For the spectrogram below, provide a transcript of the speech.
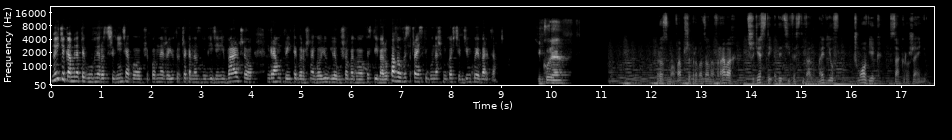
No i czekamy na te główne rozstrzygnięcia, bo przypomnę, że jutro czeka nas długi dzień walczy o Grand Prix tegorocznego jubileuszowego festiwalu. Paweł Wysoczański był naszym gościem. Dziękuję bardzo. Dziękuję. Rozmowa przeprowadzona w ramach 30. edycji Festiwalu Mediów Człowiek w Zagrożeniu.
